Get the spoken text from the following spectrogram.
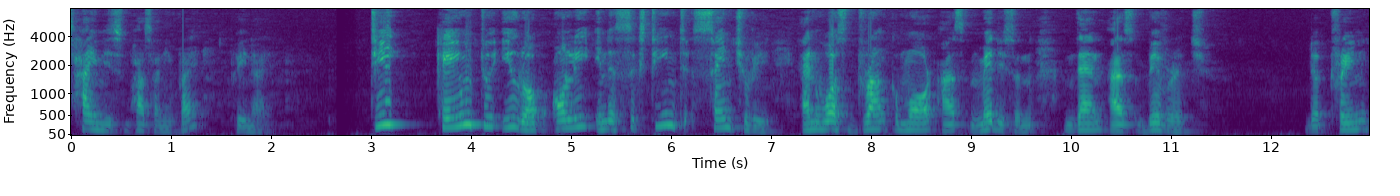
चाइनिस भाषानिफ्राय फैनाय टी came to Europe only in the 16th century and was drunk more as medicine than as beverage. The train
